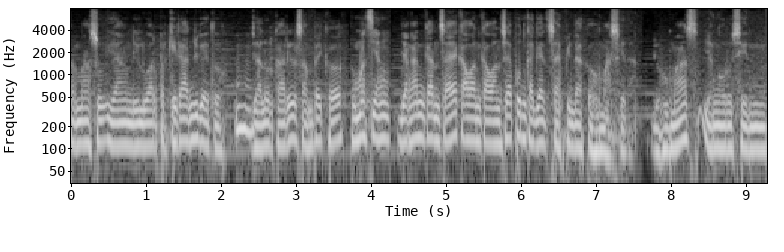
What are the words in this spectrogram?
Termasuk yang di luar perkiraan juga itu Mhm. jalur karir sampai ke humas yang jangankan saya kawan-kawan saya pun kaget saya pindah ke humas gitu di humas yang ngurusin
